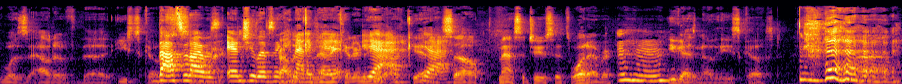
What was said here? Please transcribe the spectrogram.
was out of the East Coast. That's what I was, and she lives in Probably Connecticut. or New yeah, York. Yeah. yeah. So Massachusetts, whatever. Mm-hmm. You guys know the East Coast. um,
